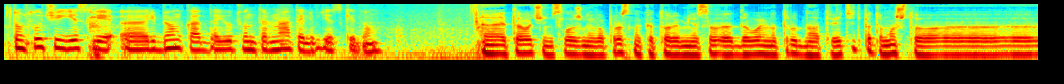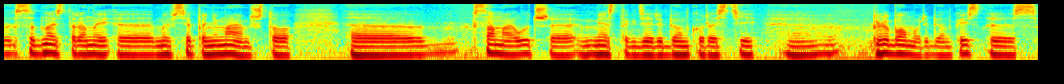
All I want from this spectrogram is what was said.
в том случае, если э, ребенка отдают в интернат или в детский дом? Э, это очень сложный вопрос, на который мне довольно трудно ответить, потому что, с одной стороны, мы все понимаем, что Э, самое лучшее место, где ребенку расти, э, любому ребенку и с, э, с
